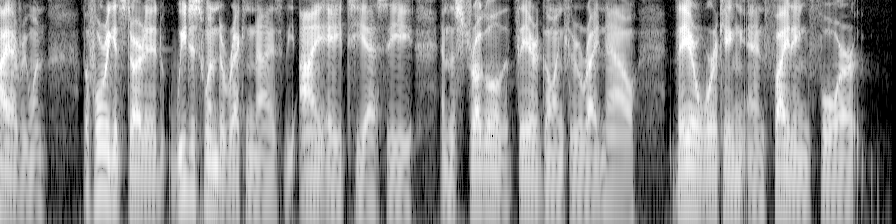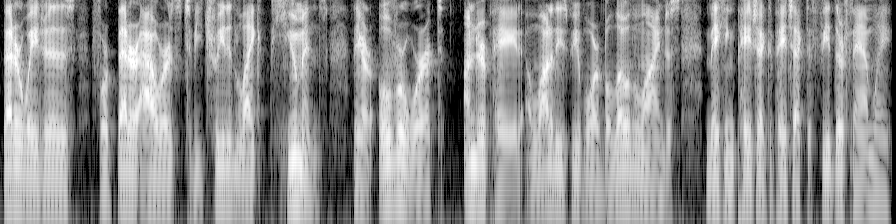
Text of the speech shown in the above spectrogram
Hi, everyone. Before we get started, we just wanted to recognize the IATSE and the struggle that they are going through right now. They are working and fighting for better wages, for better hours, to be treated like humans. They are overworked, underpaid. A lot of these people are below the line, just making paycheck to paycheck to feed their family.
